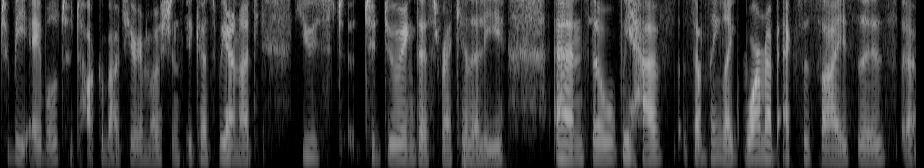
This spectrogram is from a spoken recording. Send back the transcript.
to be able to talk about your emotions because we are not used to doing this regularly and so we have something like warm-up exercises uh,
